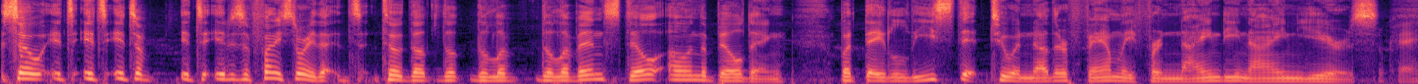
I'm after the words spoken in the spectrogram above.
So it's it's it's a it's it is a funny story that so the the the, Le, the Levins still own the building, but they leased it to another family for 99 years. Okay,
